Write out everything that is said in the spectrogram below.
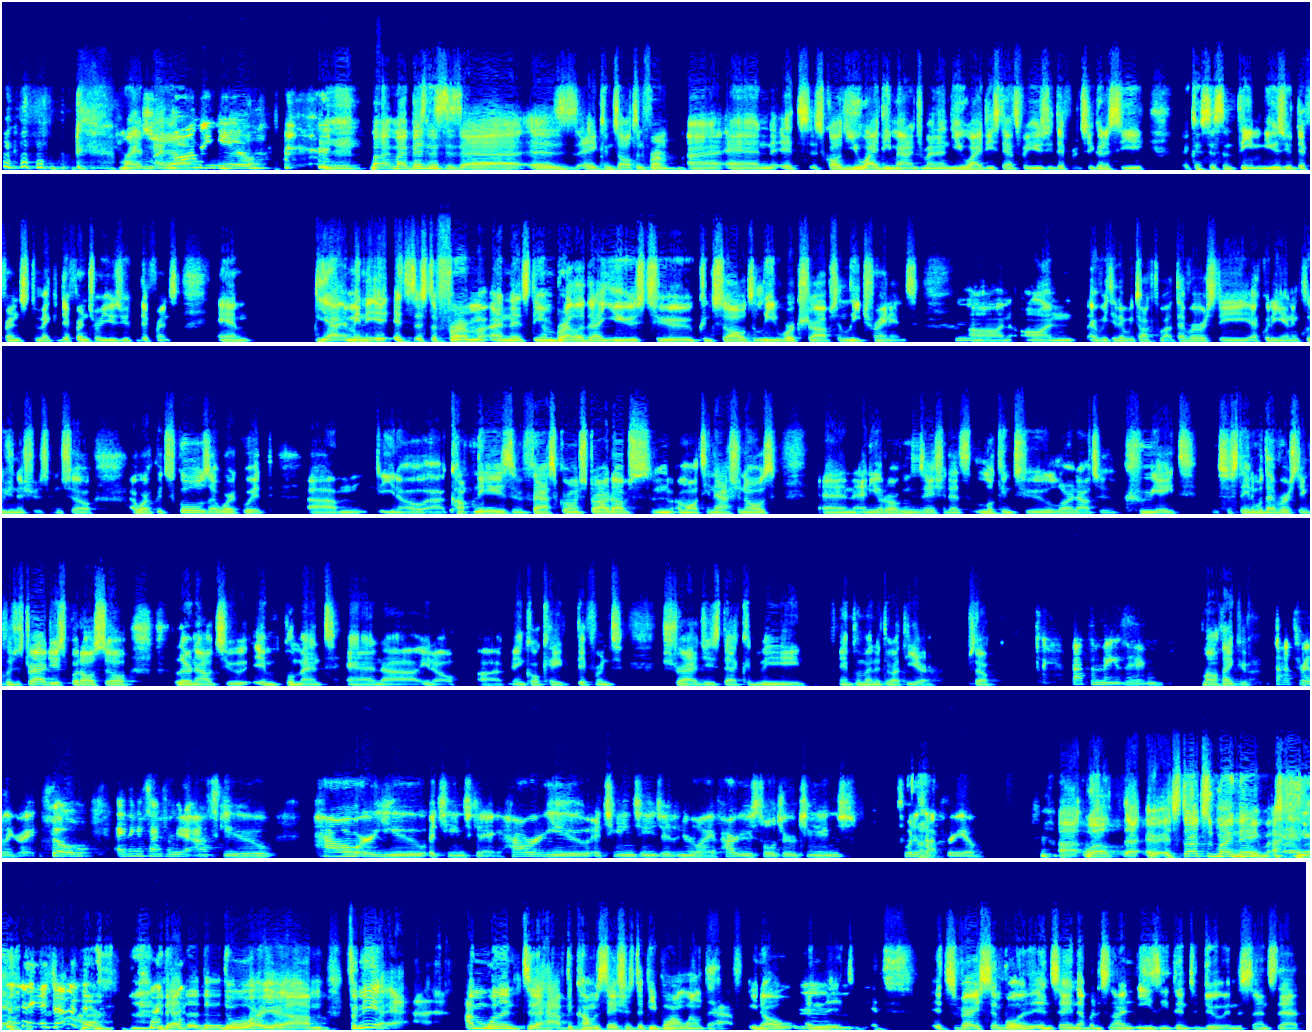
my, my, uh, momming you. my, my business is uh, is a consultant firm, uh, and it's it's called UYD Management, and UYD stands for Use Your Difference. You're going to see a consistent theme: use your difference to make a difference, or use your difference. And yeah, I mean, it, it's it's the firm and it's the umbrella that I use to consult, lead workshops, and lead trainings Mhm. on on everything that we talked about diversity equity and inclusion issues and so i work with schools i work with um, you know uh, companies and fast growing startups and multinationals and any other organization that's looking to learn how to create sustainable diversity inclusion strategies but also learn how to implement and uh, you know uh, inculcate different strategies that could be implemented throughout the year so That's amazing. well thank you That's really great. So, I think it's time for me to ask you how are you a change today? How are you a change agent in your life? How are you a soldier of change? So, what is that for you? Uh, well, uh, it starts with my name. it does. the, the, the, the warrior. Um, for me, I'm willing to have the conversations that people aren't willing to have. You know, and Mm. it's, it's it's very simple in, in saying that, but it's not an easy thing to do in the sense that,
